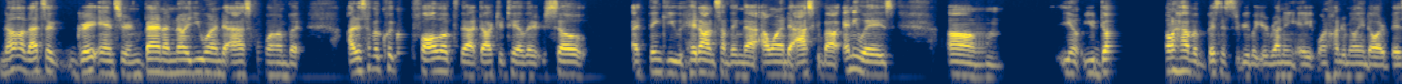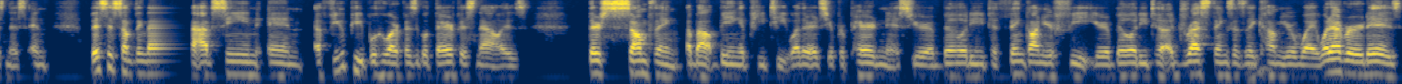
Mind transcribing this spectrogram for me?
No, that's a great answer. And Ben, I know you wanted to ask one, but I just have a quick follow up to that, Dr. Taylor. So I think you hit on something that I wanted to ask about, anyways. Um, you know, you don't don't have a business degree, but you're running a $100 million business. And this is something that I've seen in a few people who are physical therapists now is there's something about being a PT, whether it's your preparedness, your ability to think on your feet, your ability to address things as they come your way, whatever it is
